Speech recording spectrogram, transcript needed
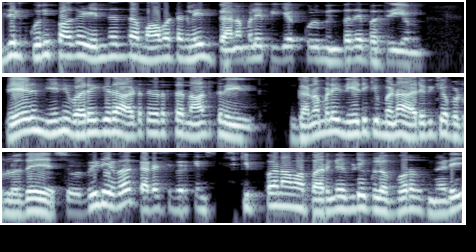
இதில் குறிப்பாக எந்தெந்த மாவட்டங்களில் கனமழை பெய்யக்கூடும் என்பதை பற்றியும் மேலும் இனி வருகிற அடுத்தடுத்த நாட்களில் கனமழை நீடிக்கும் என அறிவிக்கப்பட்டுள்ளது. சோ வீடியோவை கடைசி வரைக்கும் ஸ்கிப் பண்ணாம பாருங்க. வீடியோக்குள்ள போறதுக்கு முன்னாடி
